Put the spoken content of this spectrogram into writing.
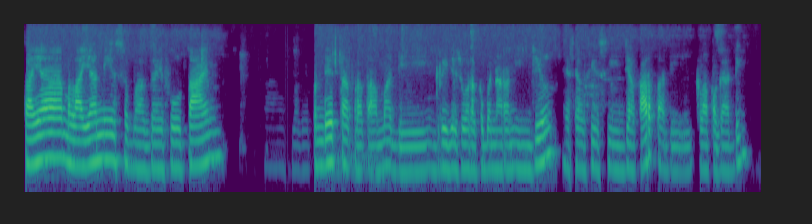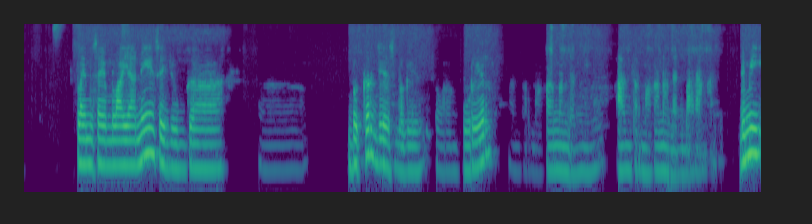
Saya melayani sebagai full time pendeta pertama di Gereja Suara Kebenaran Injil SLCC Jakarta di Kelapa Gading. Selain saya melayani, saya juga eh, bekerja sebagai seorang kurir antar makanan dan antar makanan dan barang. Demi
